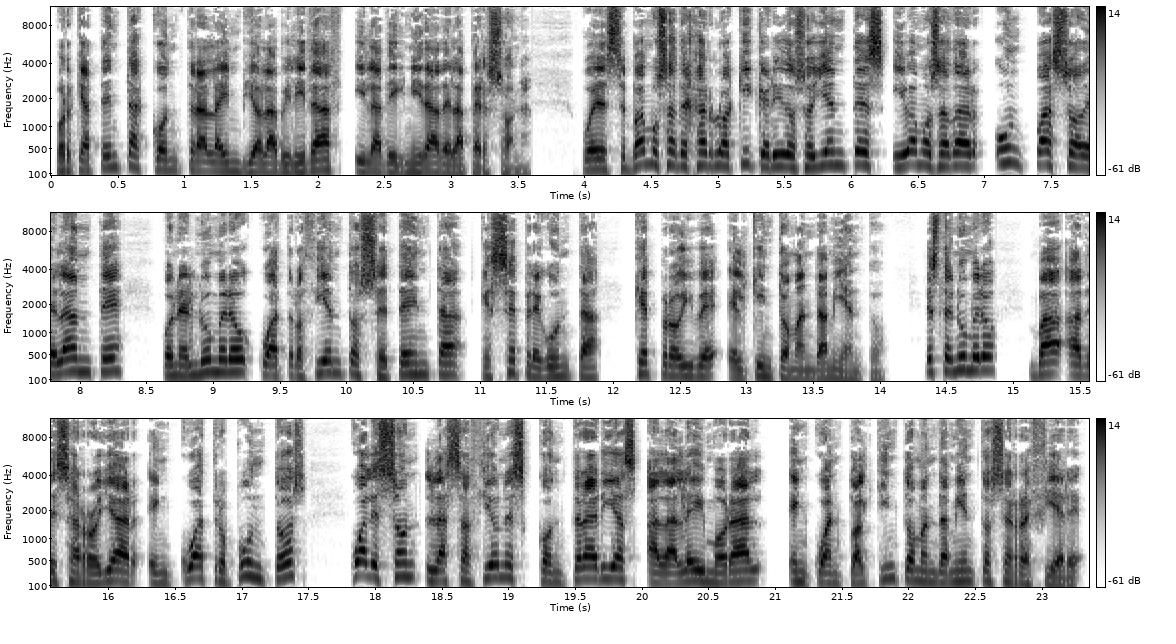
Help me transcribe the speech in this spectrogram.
porque atenta contra la inviolabilidad y la dignidad de la persona. Pues vamos a dejarlo aquí, queridos oyentes, y vamos a dar un paso adelante con el número 470 que se pregunta qué prohíbe el quinto mandamiento. Este número va a desarrollar en cuatro puntos cuáles son las acciones contrarias a la ley moral en cuanto al quinto mandamiento se refiere.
